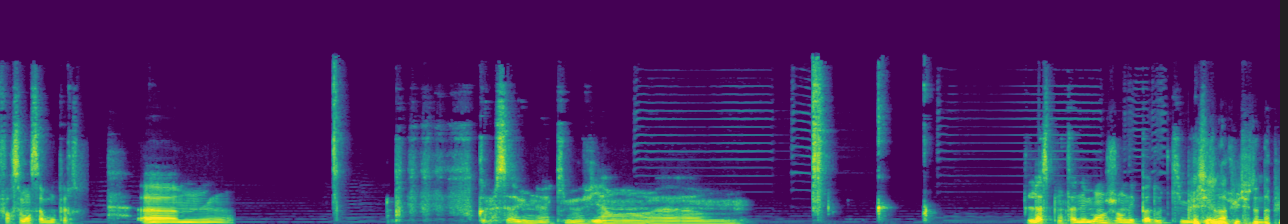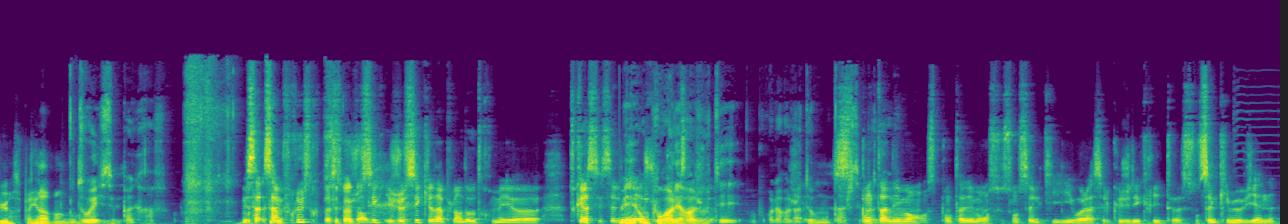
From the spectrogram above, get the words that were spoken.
forcément, c'est un bon perso. Euh, comme ça, une qui me vient. Euh, là, spontanément, j'en ai pas d'autres qui me viennent. Si t'en as plus, tu t'en as plus, hein, c'est pas grave. Hein. Oui, c'est pas grave. Mais ça, me frustre parce que je sais, je sais, qu'il y en a plein d'autres, mais euh, en tout cas, c'est celle. Mais on pourra les rajouter. On pourra les rajouter au montage. Spontanément, spontanément, ce sont celles qui, voilà, celles que j'ai décrites, ce sont celles qui me viennent.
